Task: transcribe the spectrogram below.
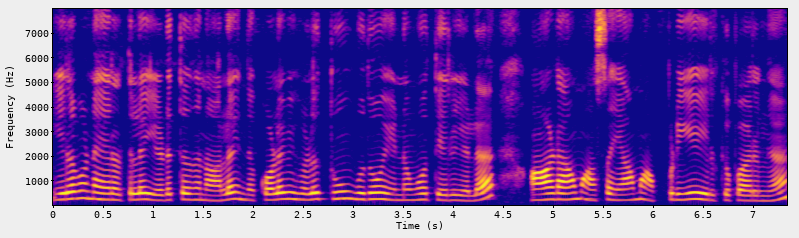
இரவு நேரத்தில் எடுத்ததுனால இந்த குளவிகள் தூங்குதோ என்னவோ தெரியலை. ஆடாமல் அசையாமல் அப்படியே இருக்குது பாருங்கள்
